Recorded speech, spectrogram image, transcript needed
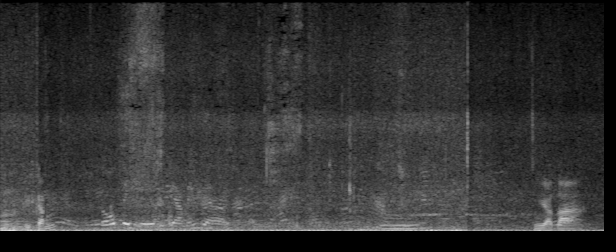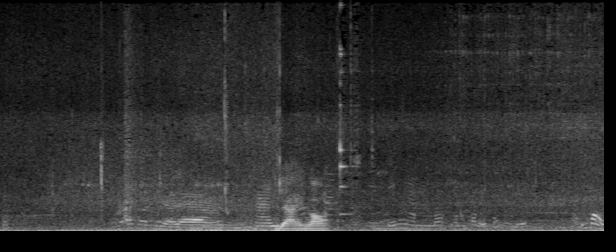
ừ, cái cánh đố bây giờ bây giờ mấy giờ. Gà ta. Giờ là da ngon. Đến năm năm phút gì đúng không?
